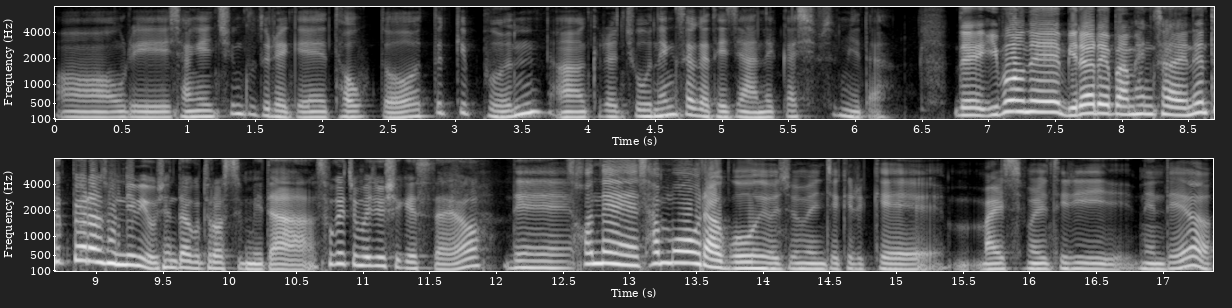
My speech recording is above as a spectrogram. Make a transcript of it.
어, 우리 장애인 친구들에게 더욱더 뜻깊은 아, 그런 좋은 행사가 되지 않을까 싶습니다. 네, 이번에 미랄의 밤 행사에는 특별한 손님이 오신다고 들었습니다. 소개 좀 해주시겠어요? 네, 선의 사모라고 요즘은 이제 그렇게 말씀을 드리는데요.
